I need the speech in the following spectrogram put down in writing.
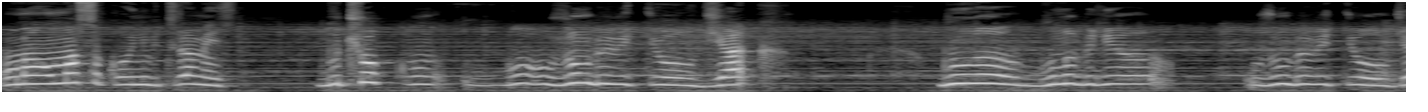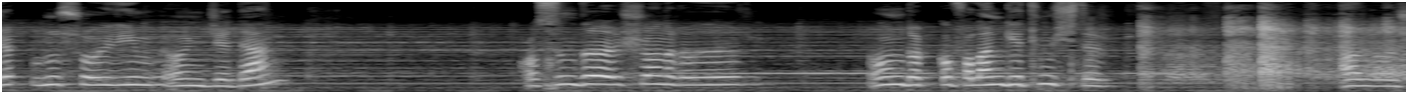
Onu almazsak oyunu bitiremeyiz. Bu çok bu uzun bir video olacak. Bunu bunu biliyor uzun bir video olacak. Bunu söyleyeyim önceden. Aslında şu ana kadar 10 dakika falan geçmiştir. Arkadaş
